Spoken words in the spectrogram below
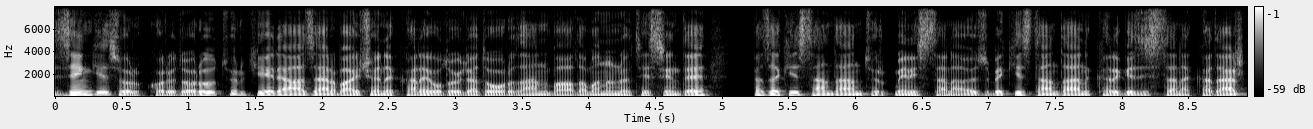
Zengezur koridoru, Türkiye ile Azerbaycan'ı karayoluyla doğrudan bağlamanın ötesinde, Kazakistan'dan Türkmenistan'a, Özbekistan'dan Kırgızistan'a kadar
